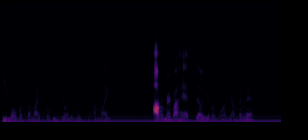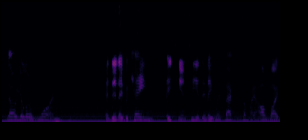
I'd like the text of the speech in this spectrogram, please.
T-Mobile. Somebody's supposed to be joining with. I'm like, I remember I had Cellular One. Y'all remember that? Cellular One, and then they became AT&T, and then they went back to somebody. I was like,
